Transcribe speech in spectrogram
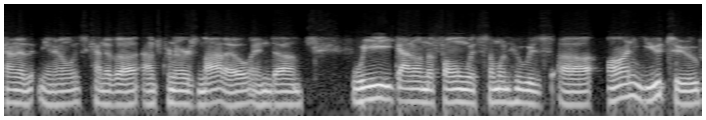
kind of, you know, it's kind of a entrepreneur's motto and um, we got on the phone with someone who was uh, on YouTube,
